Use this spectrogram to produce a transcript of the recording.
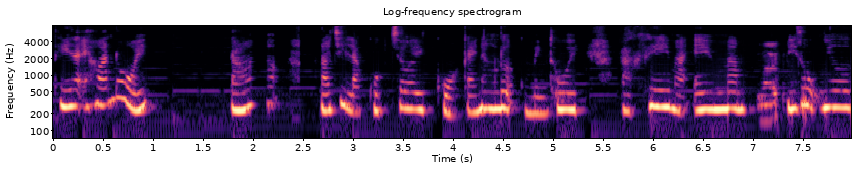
thì lại hoán đổi. Đó, nó chỉ là cuộc chơi của cái năng lượng của mình thôi. Và khi mà em à, ví dụ như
